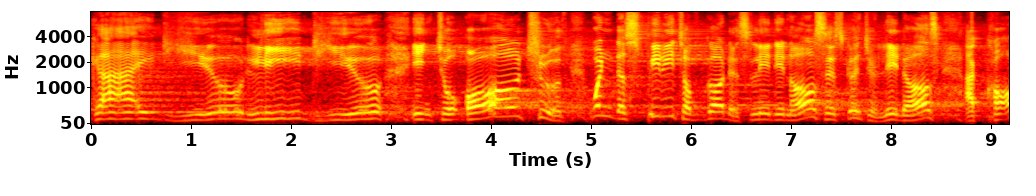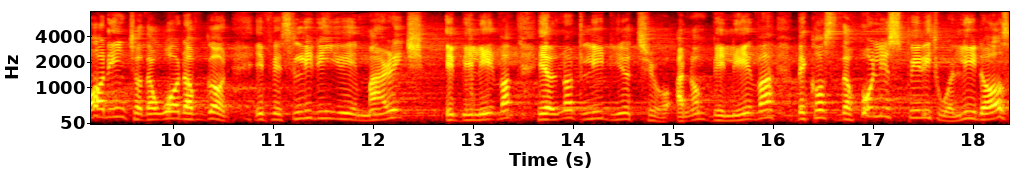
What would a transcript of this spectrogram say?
guide you lead you into all truth. When the spirit of god is leading us it's going to lead us according to the word of god. If it's leading you in marriage a believer. He'll not lead you to an unbeliever because the Holy Spirit will lead us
